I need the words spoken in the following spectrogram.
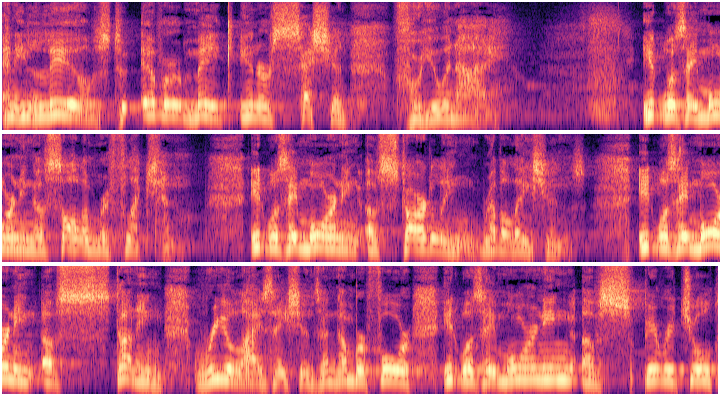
and he lives to ever make intercession for you and I. It was a morning of solemn reflection. It was a morning of startling revelations. It was a morning of stunning realizations. And number four, it was a morning of spiritual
